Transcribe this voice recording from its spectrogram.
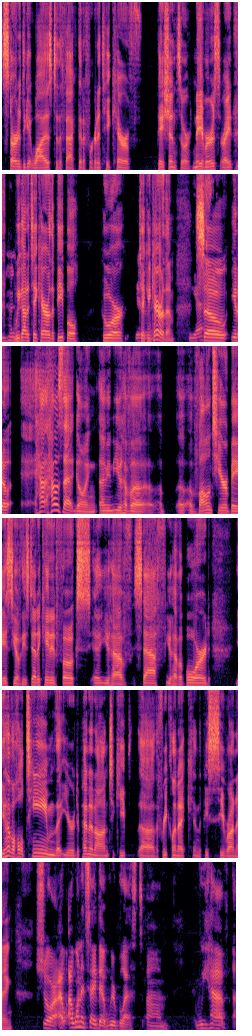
started to get wise to the fact that if we're going to take care of patients or neighbors, right, mm-hmm. we got to take care of the people who are taking care of them. Yes. So, you know, how, how's that going? I mean, you have a, a, a volunteer base, you have these dedicated folks, uh, you have staff, you have a board, you have a whole team that you're dependent on to keep uh, the free clinic and the PCC running. Sure. I, I want to say that we're blessed. Um, we have, uh,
